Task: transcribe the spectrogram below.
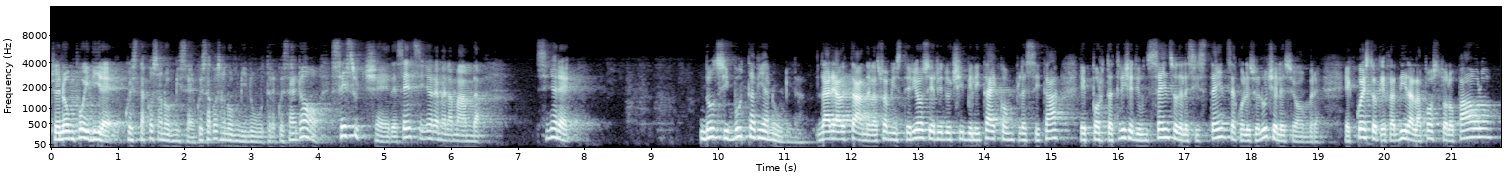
Cioè non puoi dire questa cosa non mi serve, questa cosa non mi nutre, questa... no, se succede, se il Signore me la manda, Signore non si butta via nulla. La realtà, nella sua misteriosa irriducibilità e complessità, è portatrice di un senso dell'esistenza con le sue luci e le sue ombre. È questo che fa dire all'Apostolo Paolo,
